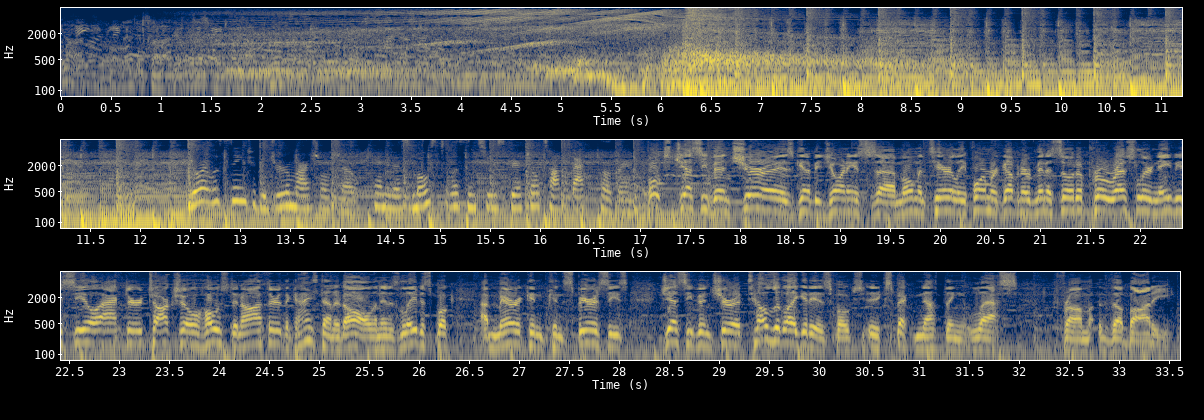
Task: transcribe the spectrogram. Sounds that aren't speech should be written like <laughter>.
You're listening to The Drew Marshall Show, Canada's most listened to spiritual talkback program. Folks, Jesse Ventura is going to be joining us uh, momentarily. Former governor of Minnesota, pro wrestler, Navy SEAL actor, talk show host, and author. The guy's done it all. And in his latest book, American Conspiracies, Jesse Ventura tells it like it is, folks. Expect nothing less from the body.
